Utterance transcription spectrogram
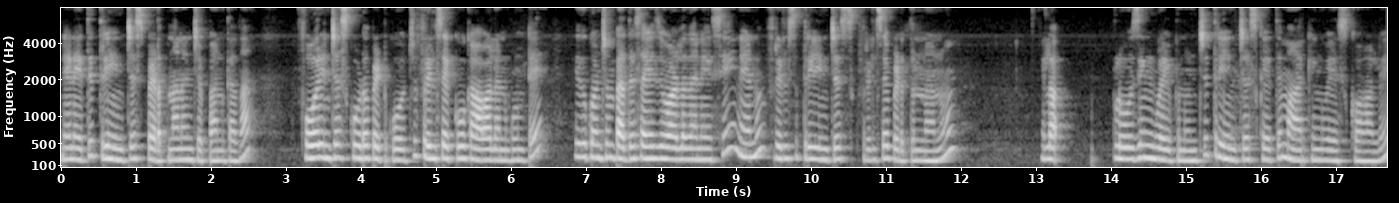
నేనైతే త్రీ ఇంచెస్ పెడుతున్నానని చెప్పాను కదా. ఫోర్ ఇంచెస్ కూడా పెట్టుకోవచ్చు ఫ్రిల్స్ ఎక్కువ కావాలనుకుంటే. ఇది కొంచెం పెద్ద సైజు వాళ్ళదనేసి నేను ఫ్రిల్స్ త్రీ ఇంచెస్ ఫ్రిల్సే పెడుతున్నాను. ఇలా క్లోజింగ్ వైపు నుంచి త్రీ ఇంచెస్కి అయితే మార్కింగ్ వేసుకోవాలి.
